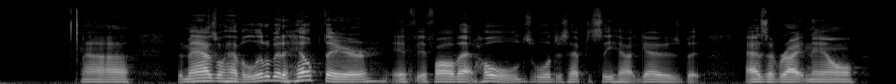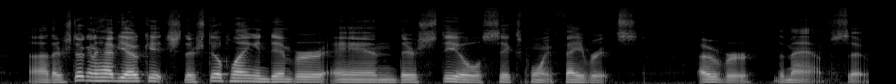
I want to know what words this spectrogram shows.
uh, the Mavs will have a little bit of help there if, if all that holds. We'll just have to see how it goes. But as of right now, uh, they're still going to have Jokic. They're still playing in Denver, and they're still six point favorites over the Mavs. So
